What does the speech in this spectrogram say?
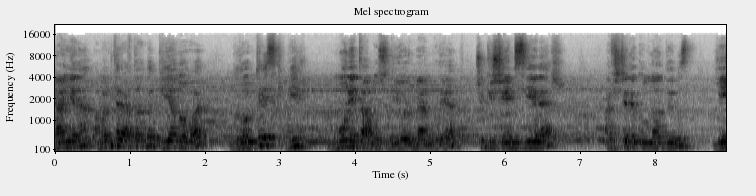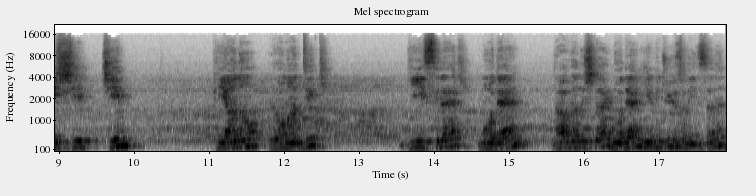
yan yana ama bir taraftan da piyano var. Grotesk bir Monet tablosu diyorum ben buraya. Çünkü şemsiyeler, afişte de kullandığımız yeşil, çim, piyano, romantik, giysiler, modern, davranışlar, modern 20. yüzyıl insanı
